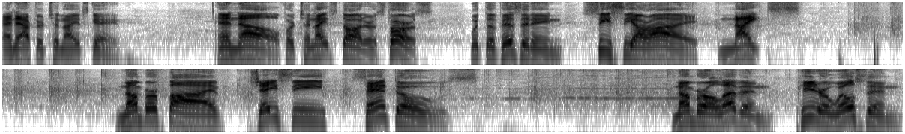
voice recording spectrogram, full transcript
and after tonight's game. And now for tonight's starters. First, with the visiting CCRI Knights. Number five, JC Santos. Number 11, Peter Wilson.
